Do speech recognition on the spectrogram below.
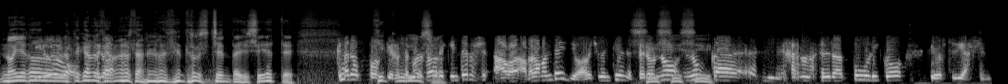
no ha llegado a la Biblioteca Nacional hasta 1987. Claro, porque los hermanos curioso. Álvarez Quintero se- hab- hablaban de ello, a ver si me entiendes, pero Sí, no sí, sí. nunca dejaron acceder al público que lo estudiasen.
